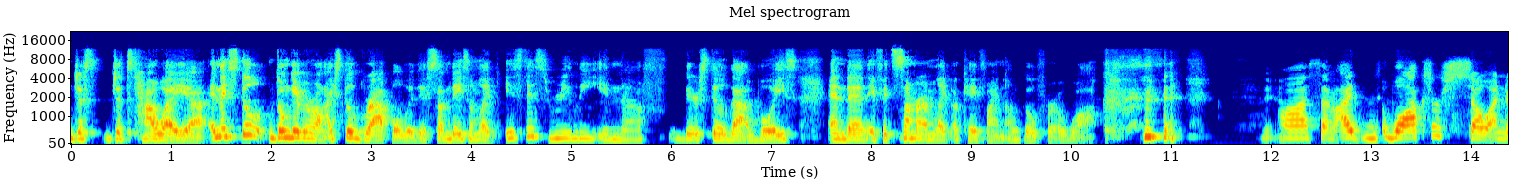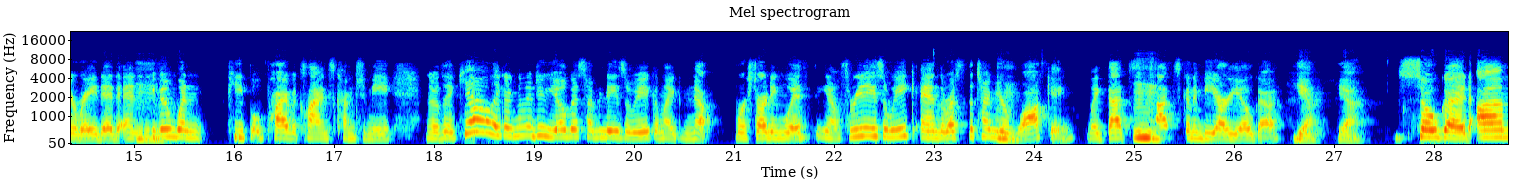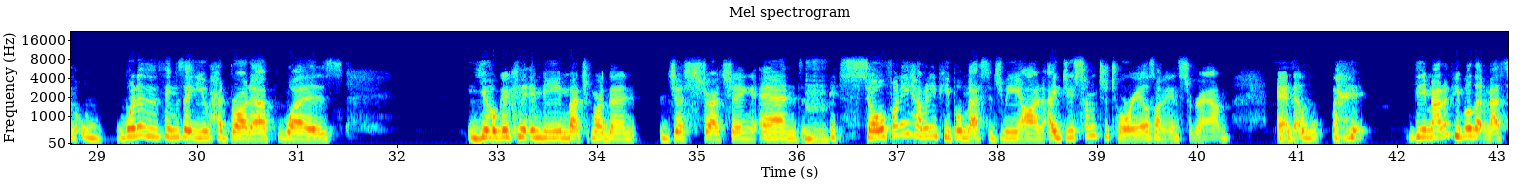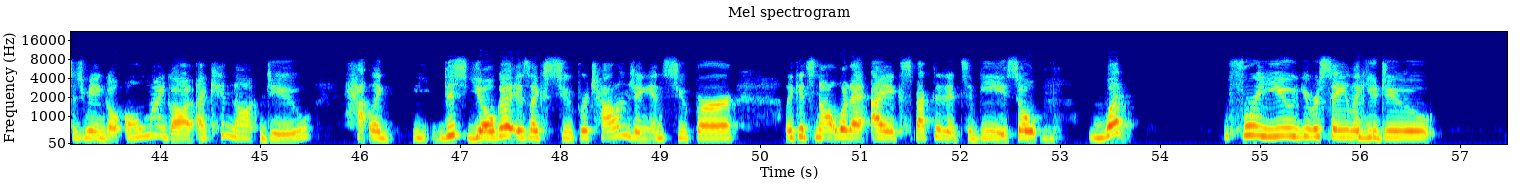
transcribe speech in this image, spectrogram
just just how I uh and I still don't get me wrong, I still grapple with this. Some days I'm like, is this really enough? There's still that voice. And then if it's summer, I'm like, okay, fine, I'll go for a walk. yeah. Awesome. I walks are so underrated. And mm-hmm. even when people private clients come to me and they're like yeah like i'm going to do yoga seven days a week i'm like no we're starting with you know three days a week and the rest of the time you're mm-hmm. walking like that's mm-hmm. that's going to be our yoga yeah yeah so good um one of the things that you had brought up was yoga can be much more than just stretching and mm. it's so funny how many people message me on i do some tutorials on instagram and mm. the amount of people that message me and go oh my god i cannot do ha- like this yoga is like super challenging and super like it's not what I, I expected it to be so what for you you were saying like you do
